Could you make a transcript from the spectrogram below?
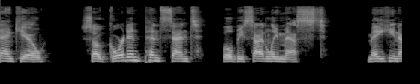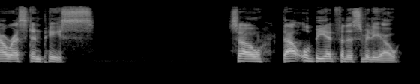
Thank you. So Gordon Pinsent will be sadly missed. May he now rest in peace. So that will be it for this video.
